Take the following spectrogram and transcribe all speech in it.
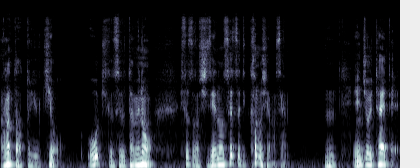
あなたという木を大きくするための一つの自然の摂理かもしれません。うん。炎上に耐えて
